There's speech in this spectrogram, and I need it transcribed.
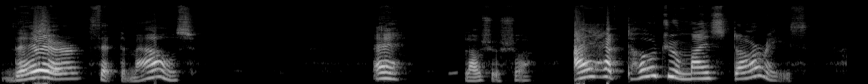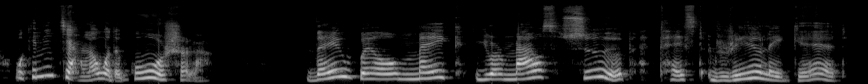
There, said the mouse. 哎，老鼠说：“I have told you my stories. 我给你讲了我的故事了。They will make your mouse soup taste really good.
